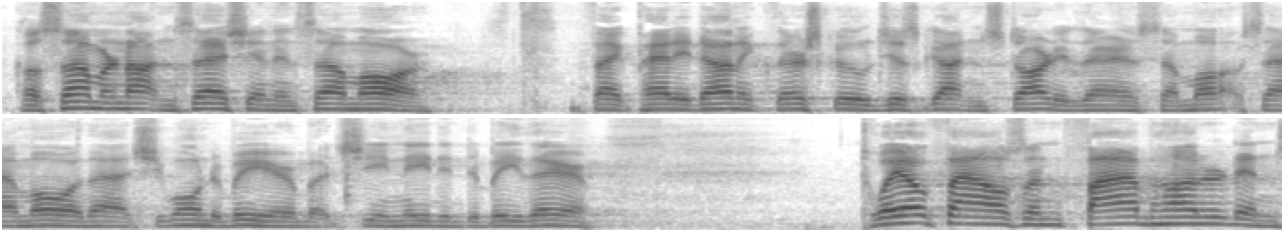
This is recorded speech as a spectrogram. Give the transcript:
because some are not in session and some are. In fact, Patty Dunnick, their school just gotten started there in Samoa. That she wanted to be here, but she needed to be there. Twelve thousand five hundred and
